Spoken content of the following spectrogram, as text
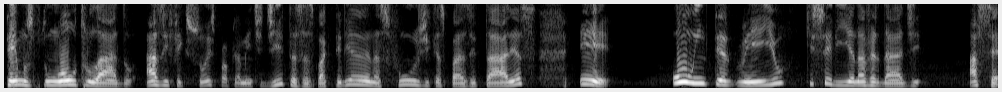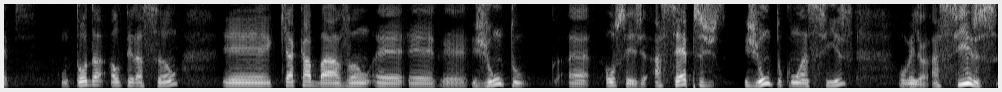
temos, de um outro lado, as infecções propriamente ditas, as bacterianas, fúngicas, parasitárias, e um intermeio que seria, na verdade, a sepsis, com toda alteração é, que acabavam é, junto, ou seja, a sepsis junto com a CIRS, ou melhor, a CIRS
